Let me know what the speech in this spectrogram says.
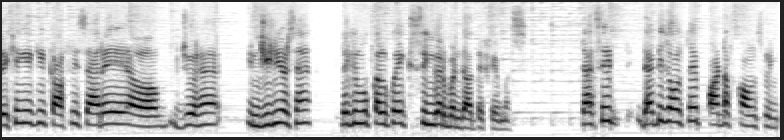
دیکھیں گے کہ کافی سارے جو ہیں انجینئرس ہیں لیکن وہ کل کو ایک سنگر بن جاتے فیمس جیسے that is also a part of counselling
